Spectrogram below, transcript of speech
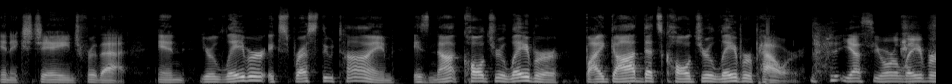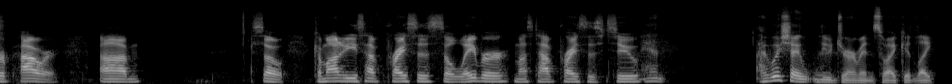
in exchange for that. And your labor expressed through time is not called your labor. By God, that's called your labor power. yes, your labor power. Um, so commodities have prices, so labor must have prices too. Man, I wish I knew German so I could like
